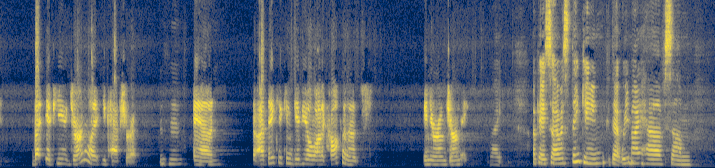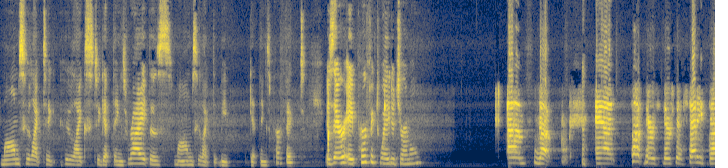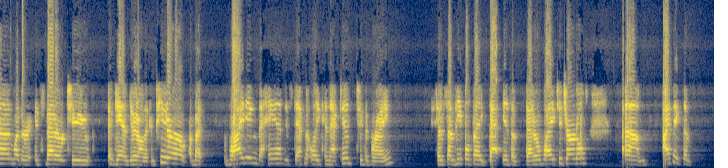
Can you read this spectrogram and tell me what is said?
But if you journal it, you capture it. Mm-hmm. And mm-hmm I think it can give you a lot of confidence in your own journey. Right. Okay, so I was thinking that we might have some moms who like to who likes to get things right, those moms who like to be get things perfect. Is there a perfect way to journal? Um, no. and but there's there's been studies done whether it's better to again do it on the computer, but writing the hand is definitely connected to the brain. So some people think that is a better way to journal. Um, I think the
